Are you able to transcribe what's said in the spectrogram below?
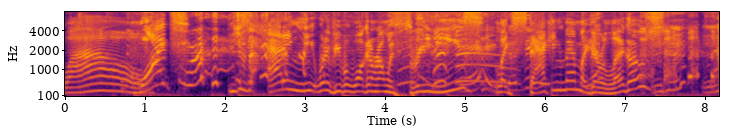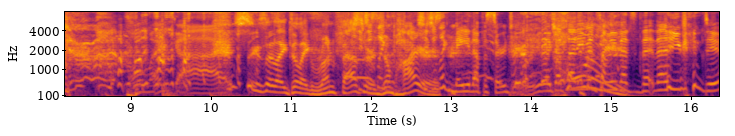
Wow. What? You just adding knee? What are people walking around with three knees, like stacking them like they were Legos? oh my gosh. Things are like to like run faster or just, like- jump higher. She just like made up a surgery. Like that's not even Totally. something that's that, that you can do.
